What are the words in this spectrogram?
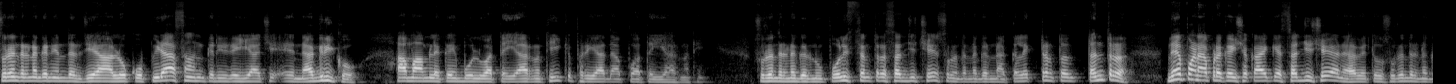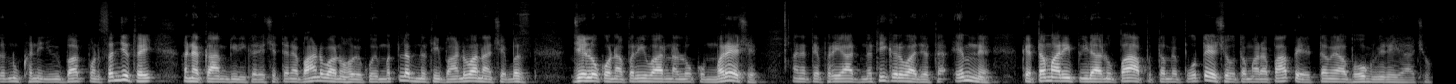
સુરેન્દ્રનગરની અંદર જે આ લોકો પીડા સહન કરી રહ્યા છે એ નાગરિકો આ મામલે કંઈ બોલવા તૈયાર નથી કે ફરિયાદ આપવા તૈયાર નથી. સુરેન્દ્રનગરનું પોલીસ તંત્ર સજ્જ છે. સુરેન્દ્રનગરના કલેક્ટર તંત્રને પણ આપણે કહી શકાય કે સજ્જ છે અને હવે તો સુરેન્દ્રનગરનું ખનિજ વિભાગ પણ સજ્જ થઈ અને કામગીરી કરે છે. તેને ભાંડવાનો હવે કોઈ મતલબ નથી. ભાંડવાના છે બસ જે લોકોના પરિવારના લોકો મરે છે અને તે ફરિયાદ નથી કરવા જતા એમને કે તમારી પીડાનું પાપ તમે પોતે છો, તમારા પાપે તમે આ ભોગવી રહ્યા છો.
